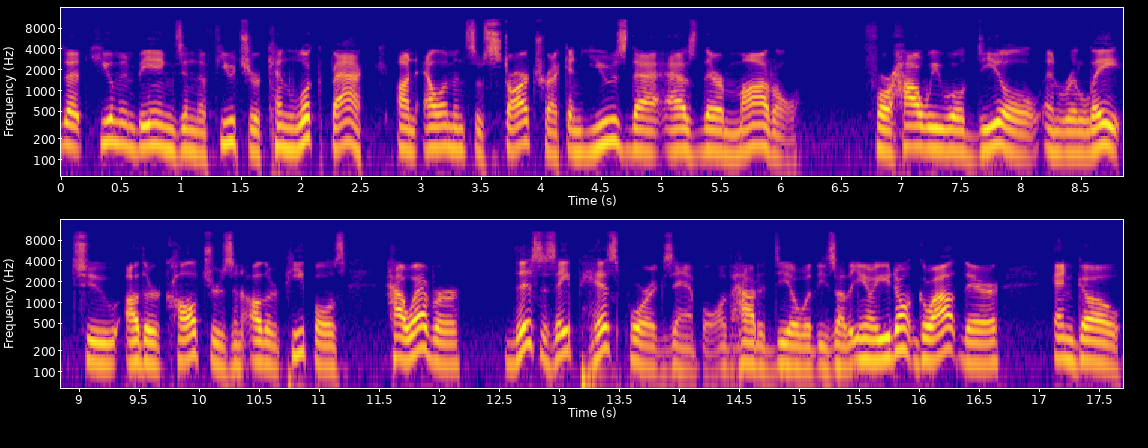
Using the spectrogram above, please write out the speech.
that human beings in the future can look back on elements of Star Trek and use that as their model for how we will deal and relate to other cultures and other peoples. However, this is a piss poor example of how to deal with these other. You know, you don't go out there and go,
